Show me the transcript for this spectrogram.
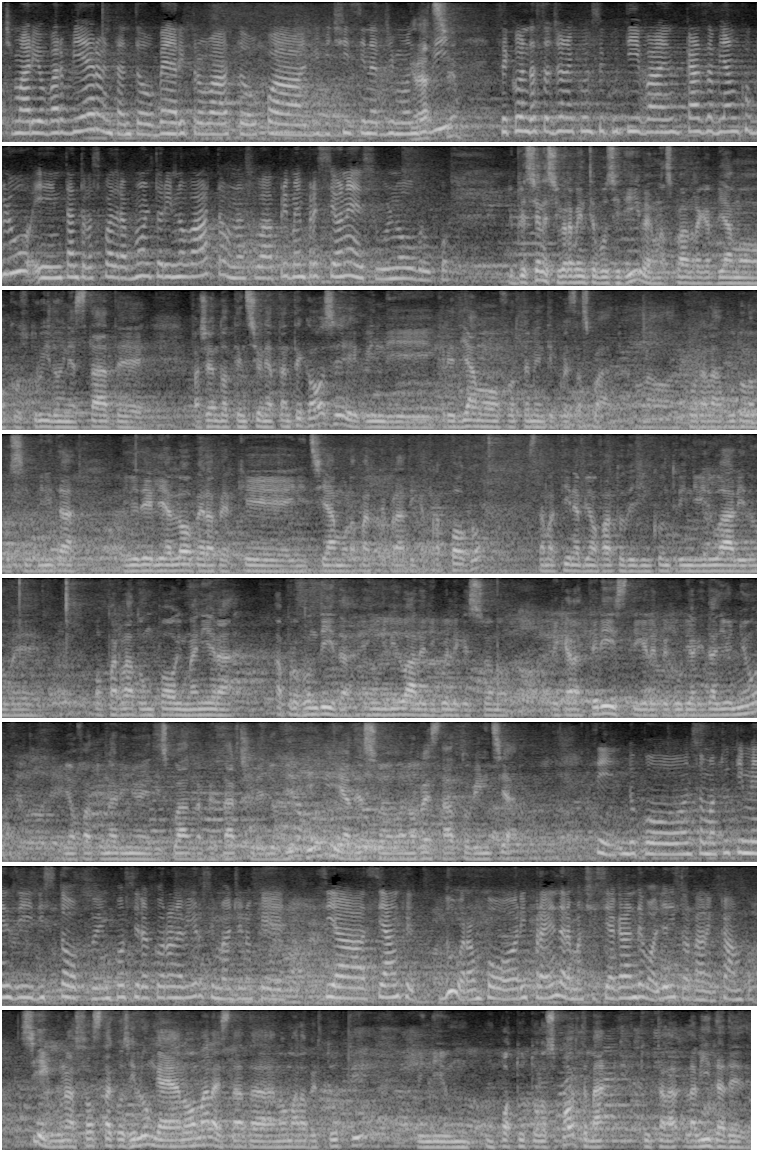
coach Mario Barbiero, intanto ben ritrovato qua al BBC Synergy Mondovì. Grazie. Seconda stagione consecutiva in casa bianco-blu, intanto la squadra molto rinnovata, una sua prima impressione sul nuovo gruppo. L'impressione è sicuramente positiva, è una squadra che abbiamo costruito in estate facendo attenzione a tante cose e quindi crediamo fortemente in questa squadra. Non ho ancora avuto la possibilità di vederli all'opera perché iniziamo la parte pratica fra poco. Stamattina abbiamo fatto degli incontri individuali dove ho parlato un po' in maniera approfondita e individuale di quelle che sono le caratteristiche, le peculiarità di ognuno. Abbiamo fatto una riunione di squadra per darci degli obiettivi e adesso non resta altro che iniziare. Sì, dopo insomma, tutti i mesi di stop imposti dal coronavirus immagino che sia, sia, anche dura un po' riprendere ma ci sia grande voglia di tornare in campo. Sì, una sosta così lunga è anomala, è stata anomala per tutti, quindi un, un po' tutto lo sport ma tutta la, la vita de,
